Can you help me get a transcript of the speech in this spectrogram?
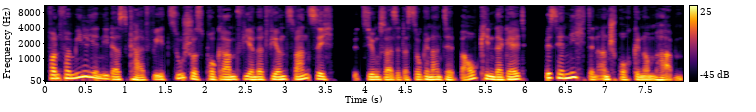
von Familien, die das KfW-Zuschussprogramm 424 bzw. das sogenannte Baukindergeld bisher nicht in Anspruch genommen haben.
